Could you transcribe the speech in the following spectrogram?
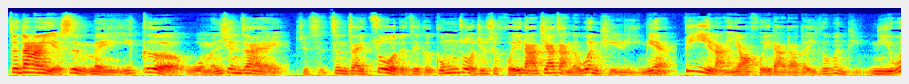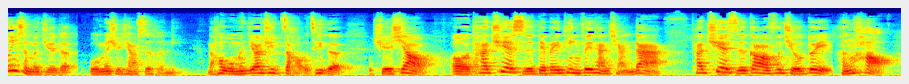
这当然也是每一个我们现在就是正在做的这个工作，就是回答家长的问题里面必然要回答到的一个问题：你为什么觉得我们学校适合你？然后我们就要去找这个学校哦，他确实 debating 非常强大，他确实高尔夫球队很好，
